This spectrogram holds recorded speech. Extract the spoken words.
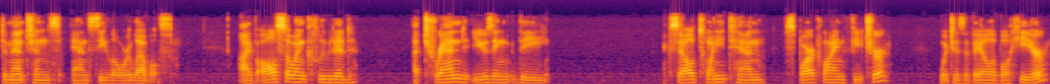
dimensions and see lower levels. I've also included a trend using the Excel 2010 Sparkline feature, which is available here.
